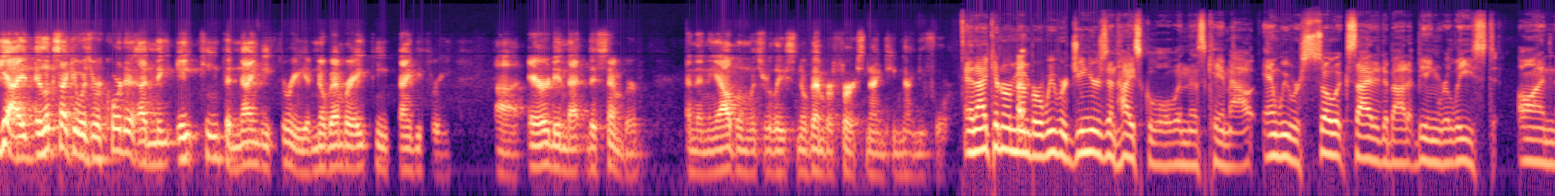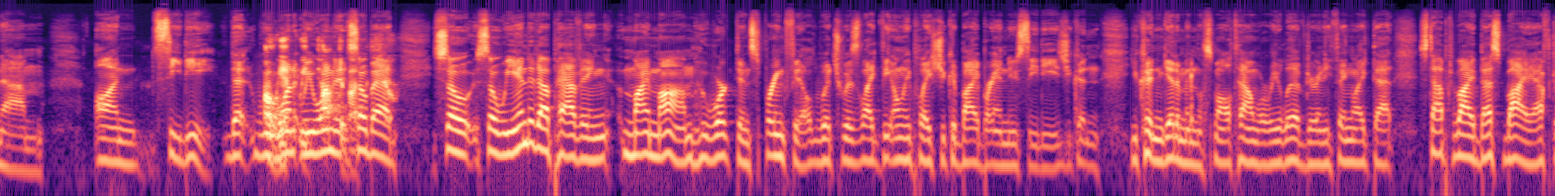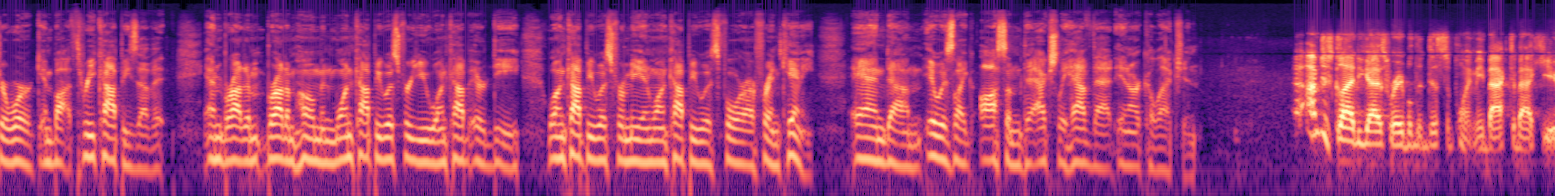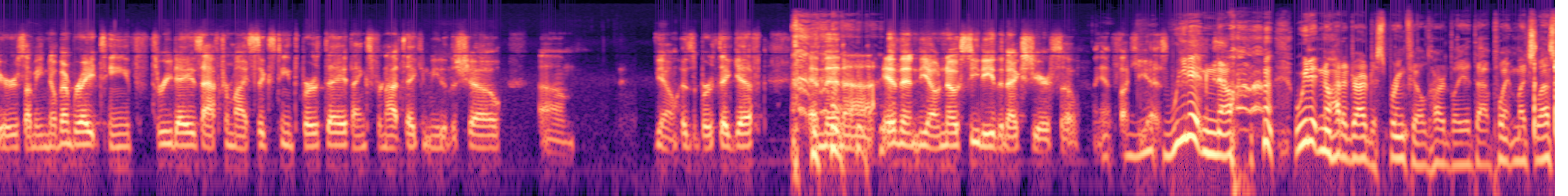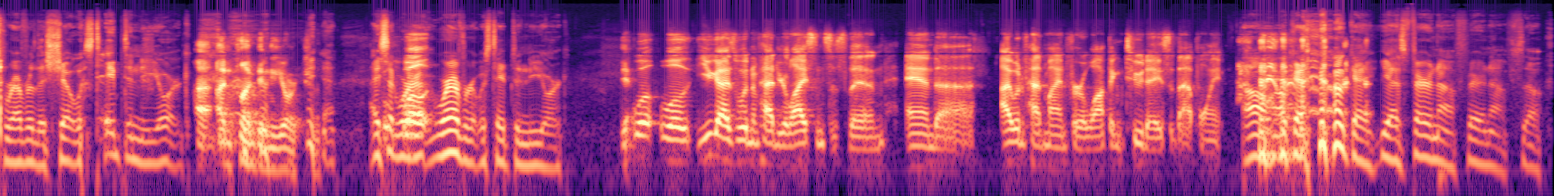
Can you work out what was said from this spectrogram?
Yeah, it, it looks like it was recorded on the 18th of 93, in November 18th, 93. Uh, aired in that December. And then the album was released November 1st, 1994. And I can remember we were juniors in high school when this came out, and we were so excited about it being released on um, on CD that we Oh, yeah, wanted we we wanted it so bad. So so we ended up having my mom who worked in Springfield, which was like the only place you could buy brand new CDs. You couldn't you couldn't get them in the small town where we lived or anything like that. Stopped by Best Buy after work and bought three copies of it and brought them brought them home. And one copy was for you, one copy or D, one copy was for me, and one copy was for our friend Kenny. And um, it was like awesome to actually have that in our collection. I'm just glad you guys were able to disappoint me back to back years. I mean, November 18th, three days after my 16th birthday. Thanks for not taking me to the show. Um, you know as a birthday gift, and then uh, and then you know no CD the next year. So yeah, fuck you guys. We didn't know we didn't know how to drive to Springfield hardly at that point, much less wherever the show was taped in New York. Uh, unplugged in New York. yeah. I said where, well, wherever it was taped in New York. Yeah. Well, well, you guys wouldn't have had your licenses then, and uh, I would have had mine for a whopping two days at that point. Oh, okay, okay, yes, fair enough, fair enough. So,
